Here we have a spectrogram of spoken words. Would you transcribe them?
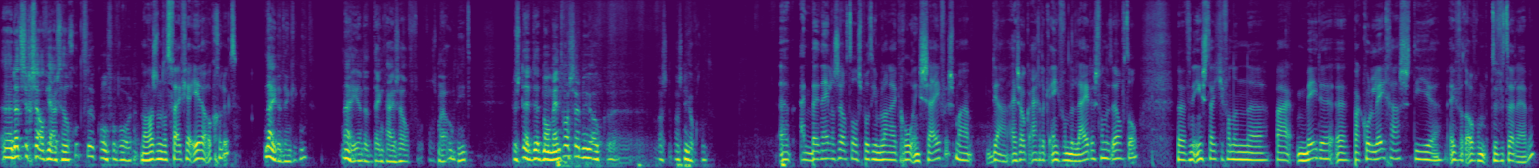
dat zichzelf juist heel goed eh, kon verwoorden. Maar was hem dat vijf jaar eerder ook gelukt? Nee, dat denk ik niet. Nee, en dat denkt hij zelf volgens mij ook niet. Dus dit moment was er nu ook, eh, was, was nu ook goed. Eh, en bij Nederland elftal speelt hij een belangrijke rol in cijfers. Maar ja, hij is ook eigenlijk een van de leiders van dit elftal. We hebben een instaatje van een eh, paar mede, eh, paar collega's die eh, even wat over hem te vertellen hebben.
